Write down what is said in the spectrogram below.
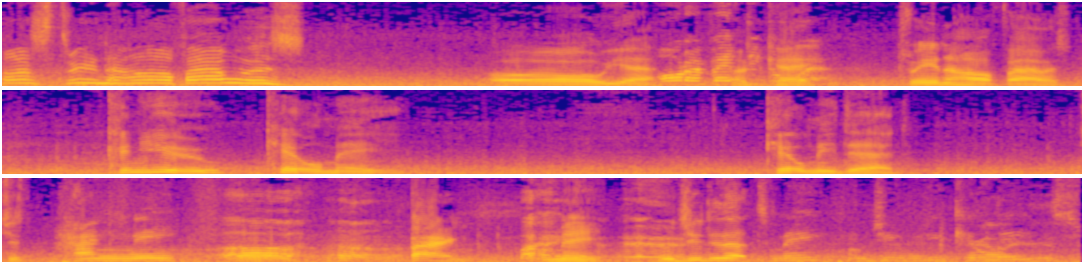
That's three and a half hours. Oh yeah. Ora ventidue. Okay. Three and a half hours. Can you kill me? Kill me dead. just hang me or bang, Bang. me. Would you do that to me? Would you? Would you kill me? Io si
